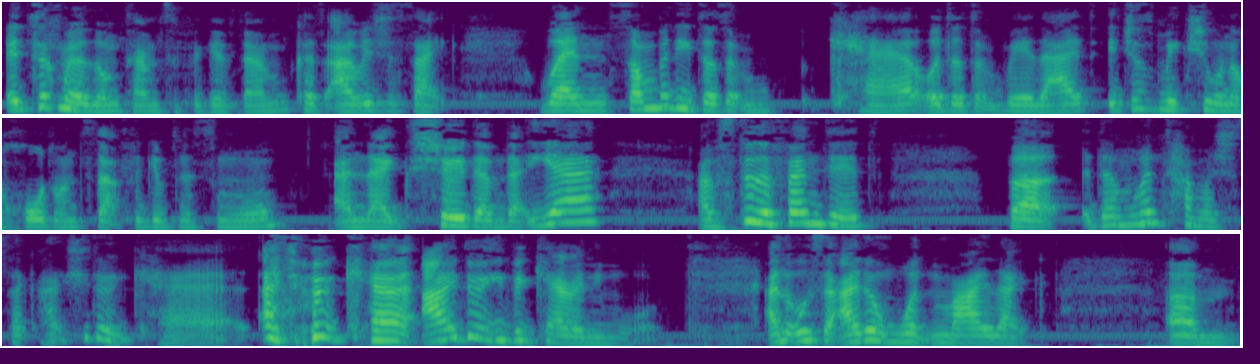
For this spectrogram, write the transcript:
it took me a long time to forgive them because I was just like, when somebody doesn't care or doesn't realize, it just makes you want to hold on to that forgiveness more and like show them that, yeah, I'm still offended, but then one time I was just like, I actually don't care. I don't care. I don't even care anymore. And also I don't want my like um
